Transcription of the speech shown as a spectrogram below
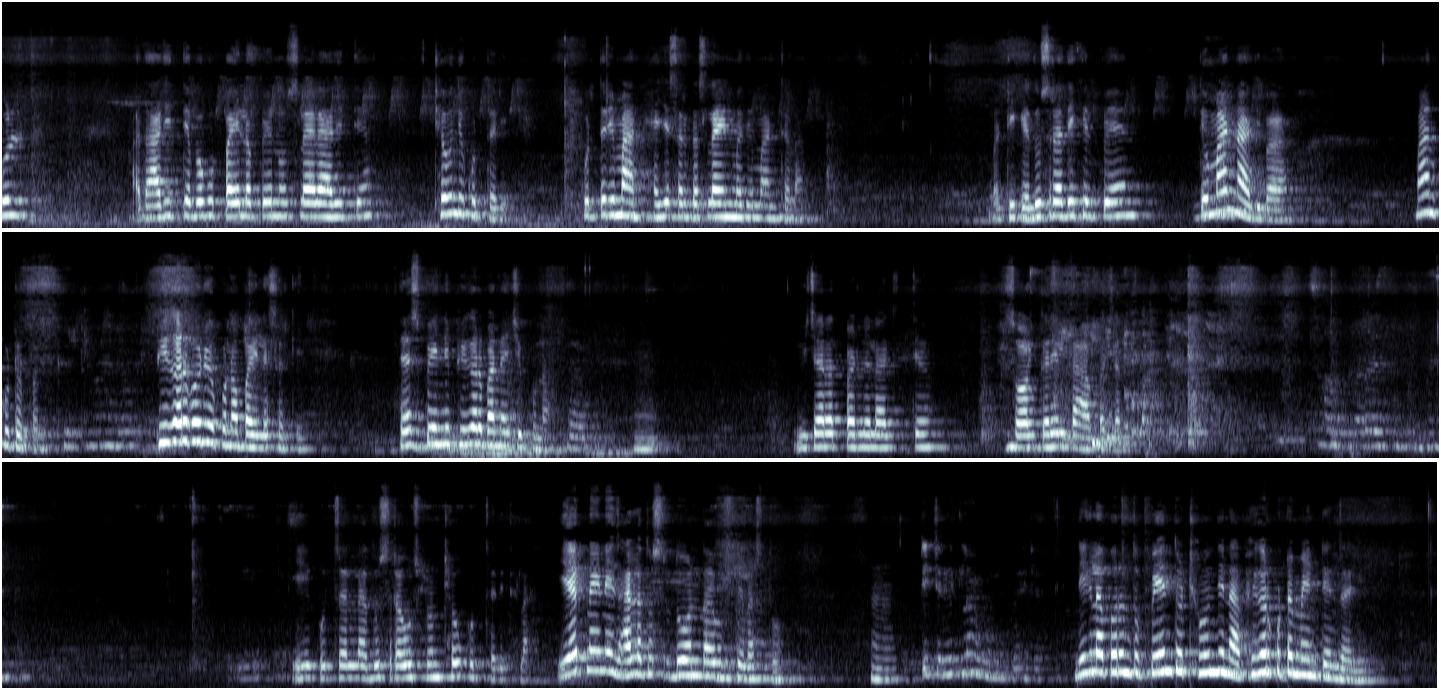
फुल. आता आदित्य बघू पहिलं पेन उचलायला आदित्य. ठेवून दे कुठतरी. कुठतरी मान ह्याच्यासारखंच लाईनमध्ये मान त्याला. बरं ठीक आहे. दुसरा देखील पेन तो मान ना आधी बाळा. मान कुठं पण. फिगर बनवू पुन्हा पहिल्यासारखी. त्याच पेनने फिगर बनायची पुन्हा. विचारात पडलेला आदित्य. सॉल्व करेल का हा पचार? एक उचलला दुसरा उचलून ठेव कुठतरी त्याला. एक नाही नाही झालं दुसरं दोनदा उचलेला असतो. हम्म. टीचर निघला निघला परंतु पेन तो ठेवून दे ना फिगर कुठं मेंटेन झाली.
